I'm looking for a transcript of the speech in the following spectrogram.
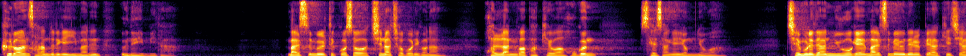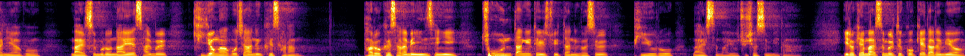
그러한 사람들에게 임하는 은혜입니다. 말씀을 듣고서 지나쳐 버리거나 환란과 박해와 혹은 세상의 염려와 재물에 대한 유혹의 말씀의 은혜를 빼앗기지 아니하고 말씀으로 나의 삶을 기경하고자 하는 그 사람 바로 그 사람의 인생이 좋은 땅이 될 수 있다는 것을 비유로 말씀하여 주셨습니다. 이렇게 말씀을 듣고 깨달으며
